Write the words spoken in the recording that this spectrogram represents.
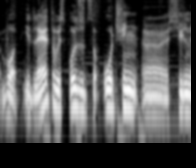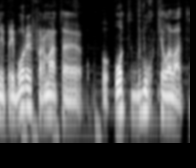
Вот. И для этого используются очень сильные приборы формата от 2 киловатт.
